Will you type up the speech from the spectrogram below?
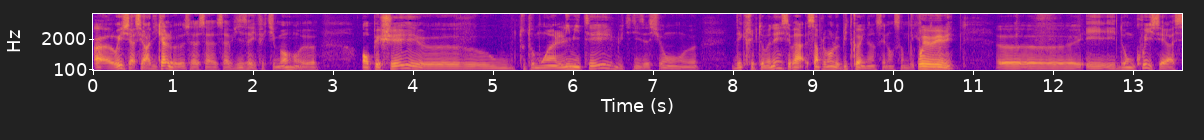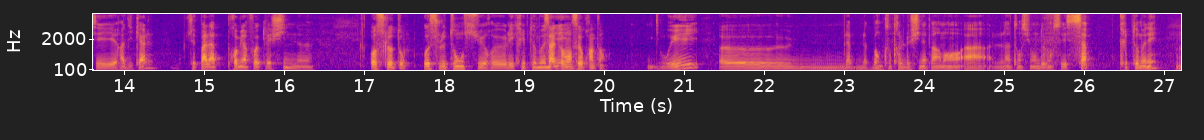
Ah Oui, c'est assez radical. Ça, ça, ça vise à effectivement euh, empêcher euh, ou tout au moins limiter l'utilisation euh, des crypto-monnaies. C'est pas simplement le Bitcoin, hein, c'est l'ensemble des crypto-monnaies. Oui, oui, oui. Euh, et donc oui, c'est assez radical. C'est pas la première fois que la Chine hausse le ton. Hausse le ton sur les crypto-monnaies. Ça a commencé au printemps. Oui. Euh, la, la, Banque centrale de Chine apparemment a l'intention de lancer sa crypto-monnaie. Mm.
